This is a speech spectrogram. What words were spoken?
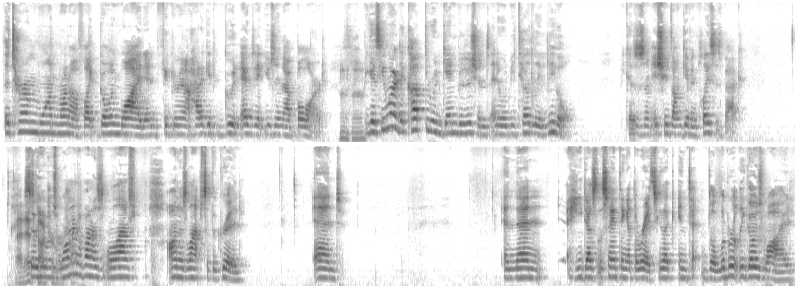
the turn one runoff, like going wide and figuring out how to get a good exit using that bollard. Because he wanted to cut through and gain positions, and it would be totally legal because of some issues on giving places back. So he was warming up on his laps on his laps to the grid, and and then he does the same thing at the race. He like int- deliberately goes wide,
